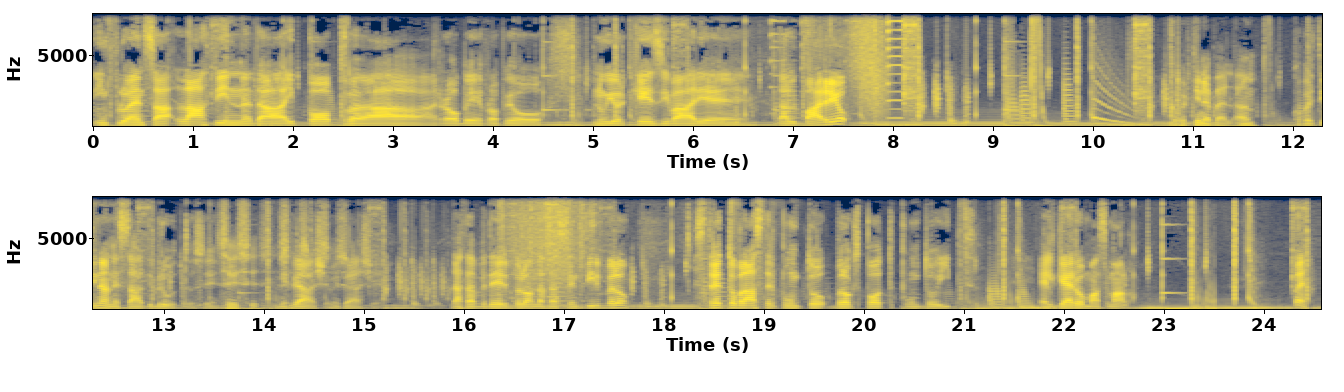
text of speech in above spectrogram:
influenza latin da hip hop a robe proprio newyorkesi varie dal barrio. Copertina è bella, eh? Copertina ne sa di brutto, sì. Sì, sì, sì. Mi sì, piace, sì, mi piace. Andate a vedervelo, andate a sentirvelo. strettoblaster.blogspot.it Elghero Masmalo. Bene,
